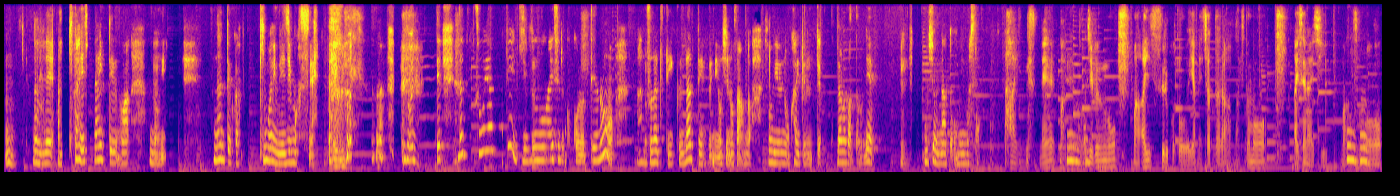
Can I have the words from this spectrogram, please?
なのであの期待しないっていうのはあの、なんていうか肝に銘じますね。でなんかそうやって自分を愛する心っていうのをあの育てていくんだっていうふうに吉野さんがそういうのを書いてるって知らなかったので、うん。面白いなと思いました。はい。ですね。まあ、うん。自分を、まあ、愛することをやめちゃったら、まあ、人も愛せないし、まあうんうん。その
